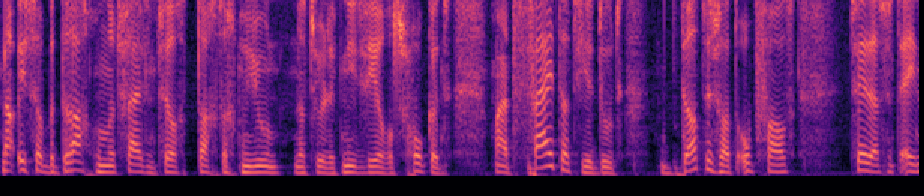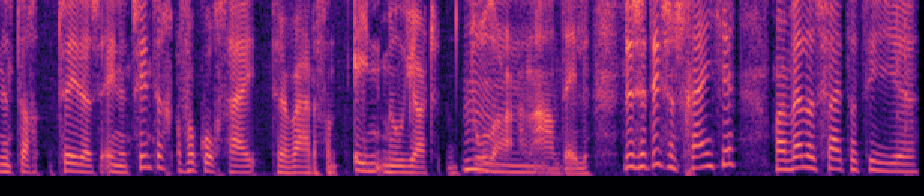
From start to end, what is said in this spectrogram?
Nou is dat bedrag 185 miljoen natuurlijk niet wereldschokkend. Maar het feit dat hij het doet, dat is wat opvalt. 2021, 2021 verkocht hij ter waarde van 1 miljard dollar aan aandelen. Dus het is een schijntje, maar wel het feit dat hij, eh, dat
